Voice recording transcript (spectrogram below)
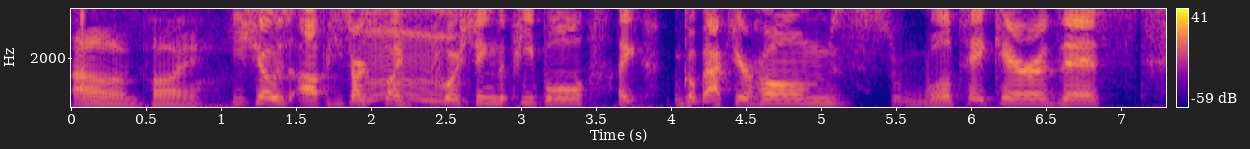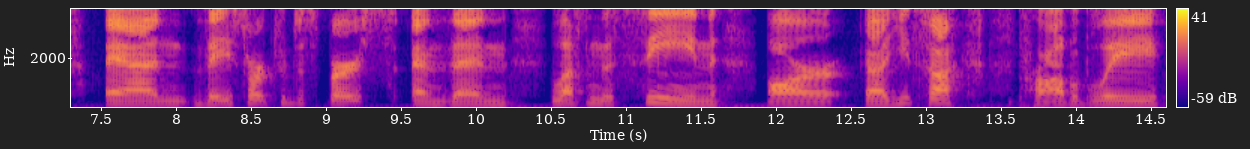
Oh boy. He shows up. He starts like pushing the people, like go back to your homes. We'll take care of this. And they start to disperse. And then left in the scene are uh, Yitzhak, probably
